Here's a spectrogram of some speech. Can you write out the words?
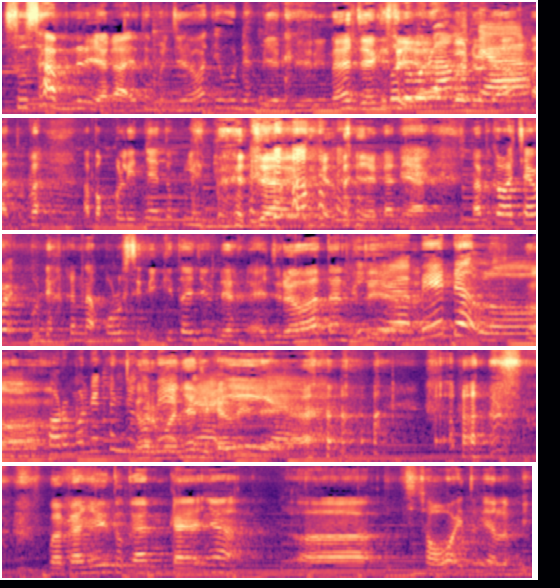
susah bener ya kak itu berjerawat ya udah biar biarin aja gitu Bodo-bodo ya amat Bodo-bodo ya. amat. apa, apa kulitnya itu kulit baja gitu katanya kan ya tapi kalau cewek udah kena polusi dikit aja udah kayak jerawatan gitu iya ya beda loh Oh. hormonnya kan juga hormonnya beda juga beda iya ya. makanya itu kan kayaknya eh, cowok itu ya lebih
